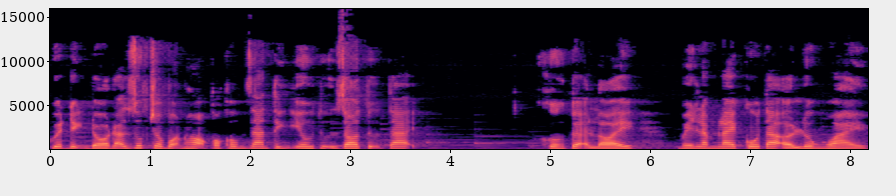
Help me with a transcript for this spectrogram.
Quyết định đó đã giúp cho bọn họ có không gian tình yêu tự do tự tại. Khương Tuệ nói, mấy năm nay cô ta ở nước ngoài,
